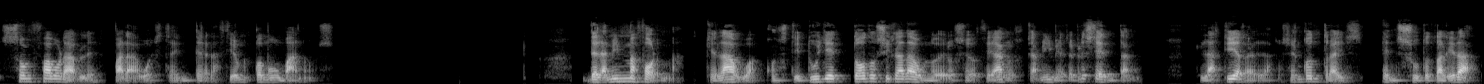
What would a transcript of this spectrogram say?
son favorables para vuestra integración como humanos. De la misma forma que el agua constituye todos y cada uno de los océanos que a mí me representan, la tierra en la que os encontráis, en su totalidad,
